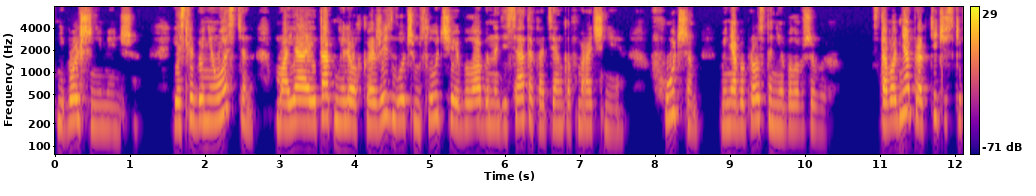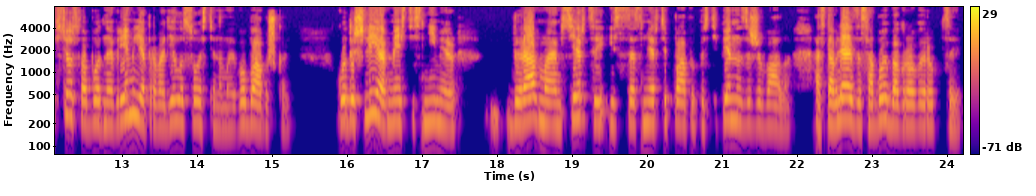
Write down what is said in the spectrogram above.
ни больше, ни меньше. Если бы не Остин, моя и так нелегкая жизнь в лучшем случае была бы на десяток оттенков мрачнее. В худшем меня бы просто не было в живых. С того дня практически все свободное время я проводила с Остином и его бабушкой. Годы шли, а вместе с ними дыра в моем сердце из-за смерти папы постепенно заживала, оставляя за собой багровые рубцы,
